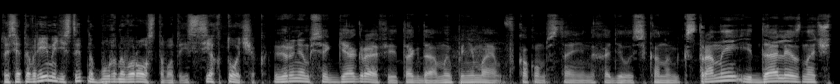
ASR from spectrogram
То есть это время действительно бурного роста вот из всех точек. Вернемся к географии тогда. Мы понимаем, в каком состоянии находилась экономика страны, и далее, значит,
